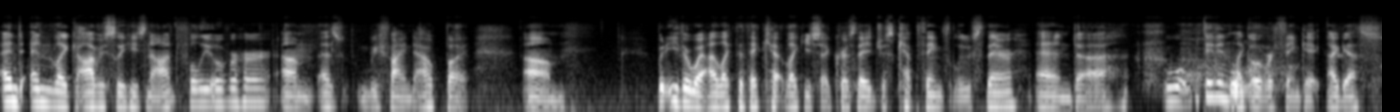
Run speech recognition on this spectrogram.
And and like obviously he's not fully over her, um, as we find out, but um, but either way, I like that they kept, like you said, Chris, they just kept things loose there, and uh, they didn't like overthink it, I guess.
